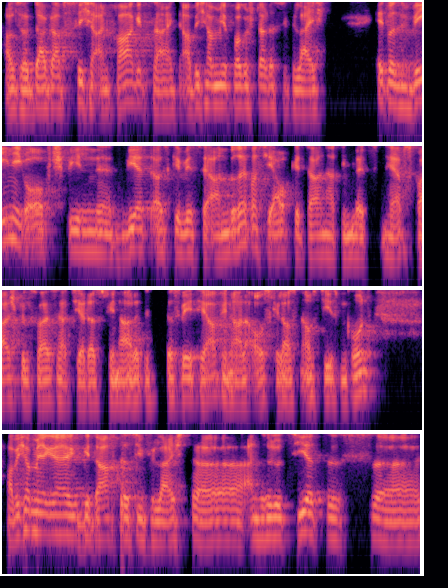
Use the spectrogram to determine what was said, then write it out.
Also da gab es sicher ein Fragezeichen. Aber ich habe mir vorgestellt, dass sie vielleicht etwas weniger oft spielen wird als gewisse andere, was sie auch getan hat im letzten Herbst. Beispielsweise hat sie ja das Finale, das WTA-Finale ausgelassen aus diesem Grund. Aber ich habe mir gedacht, dass sie vielleicht äh, ein reduziertes, äh,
